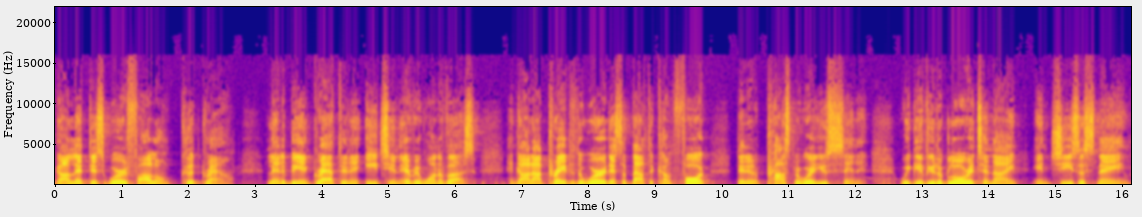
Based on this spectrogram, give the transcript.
God, let this word fall on good ground. Let it be engrafted in each and every one of us. And God, I pray that the word that's about to come forth, that it'll prosper where you send it. We give you the glory tonight in Jesus' name.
